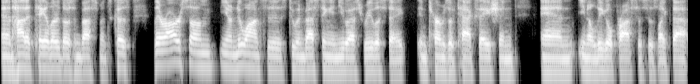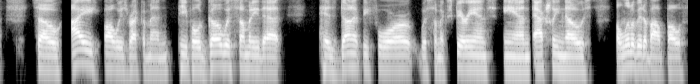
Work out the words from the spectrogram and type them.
and how to tailor those investments. Because there are some you know nuances to investing in US real estate in terms of taxation and you know legal processes like that. So I always recommend people go with somebody that has done it before with some experience and actually knows a little bit about both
